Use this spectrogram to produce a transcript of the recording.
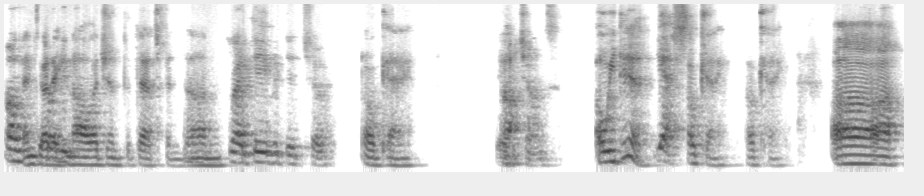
oh, and got right, acknowledgement that that's been done, right, David did too, okay. Uh, David Jones, Oh, he did? yes, Okay, okay. Uh,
